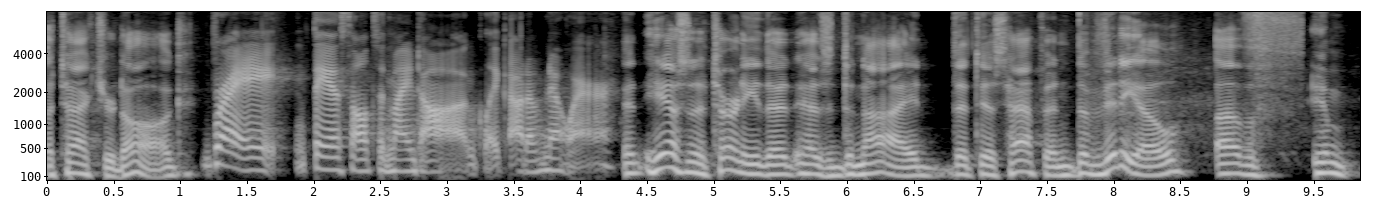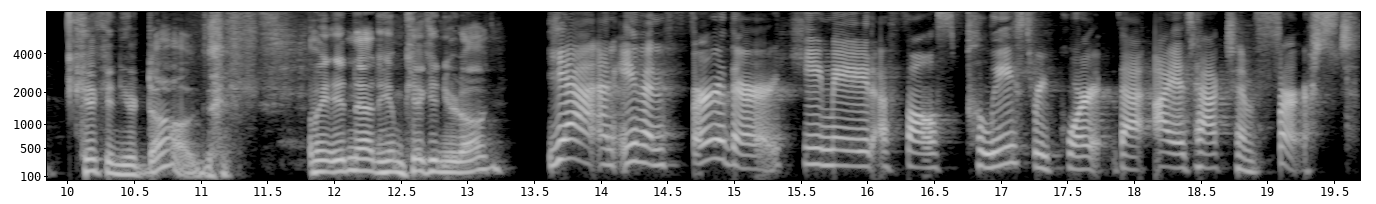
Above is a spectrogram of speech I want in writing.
attacked your dog. Right. They assaulted my dog, like out of nowhere. And he has an attorney that has denied that this happened. The video of him kicking your dog. I mean, isn't that him kicking your dog? Yeah, and even further, he made a false police report that I attacked him first,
